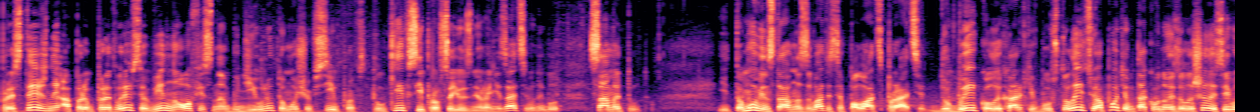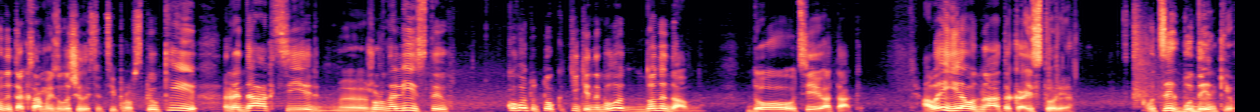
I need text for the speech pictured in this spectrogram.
престижний, а пере- перетворився він на офісну будівлю, тому що всі профспілки, всі профсоюзні організації вони були саме тут. І тому він став називатися Палац праці. Доби, коли Харків був столицею, а потім так воно і залишилося, і вони так само і залишилися. Ці профспілки, редакції, е, журналісти. Кого тут тільки не було донедавна, до цієї атаки. Але є одна така історія. У цих будинків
